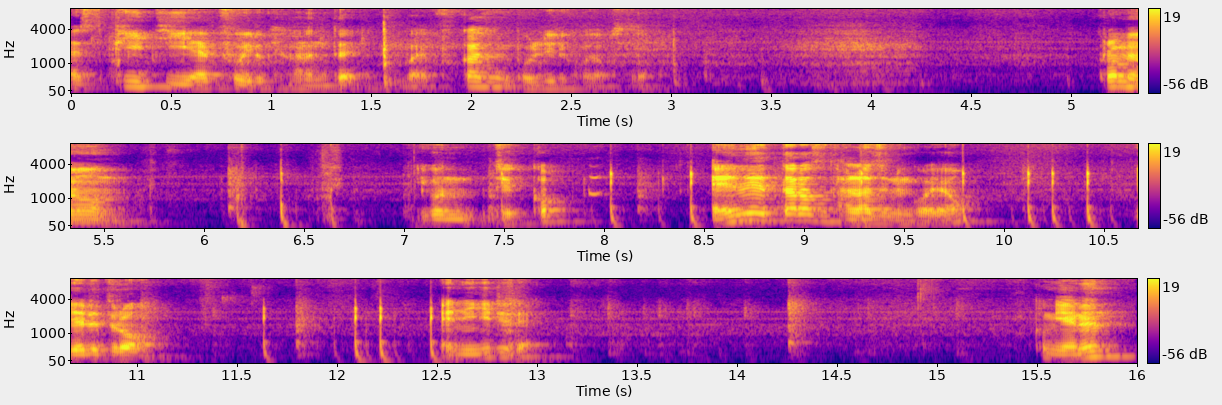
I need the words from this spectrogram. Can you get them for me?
S, P, D, F 이렇게 가는데 뭐 F까지는 볼 일이 거의 없어서. 그러면 이건 이제 껍 n에 따라서 달라지는 거예요. 예를 들어 n이 1이래. 그럼 얘는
